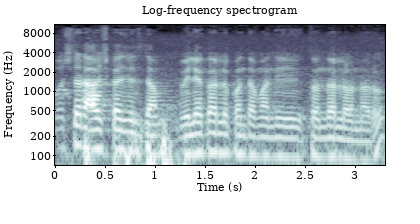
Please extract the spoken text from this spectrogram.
పోస్టర్ ఆవిష్కరిస్తాం విలేకరులు కొంతమంది తొందరలో ఉన్నారు.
